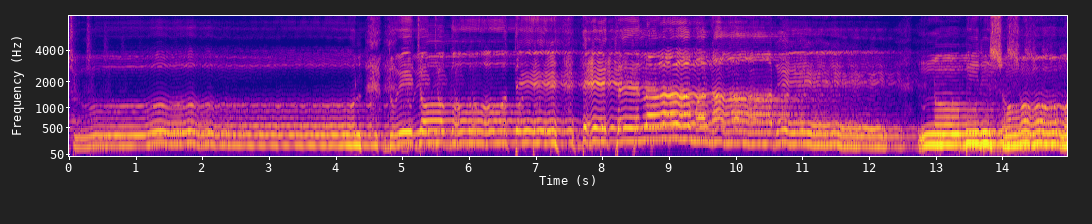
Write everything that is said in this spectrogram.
চুল। দুই জগতে দেখলাম না রে। নবীর সমতুল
